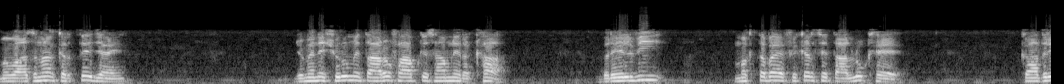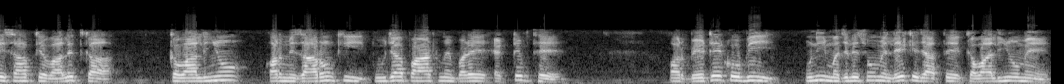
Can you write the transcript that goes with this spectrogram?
मवाजना करते जाएँ, जो मैंने शुरू में तारुफ आपके सामने रखा, बरेलवी मकतब फ़िक्र से ताल्लुक़ है, कादरी साहब के वालिद का, कवालियों और मज़ारों की पूजा पाठ में बड़े एक्टिव थे, और बेटे को भी उन्हीं मजलिसों में लेके जाते कवालियों में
